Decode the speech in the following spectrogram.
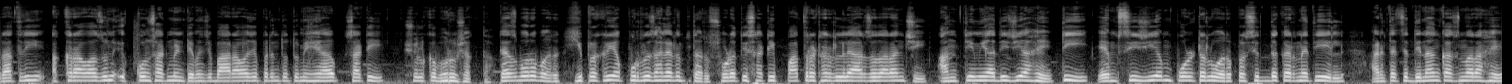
रात्री अकरा वाजून एकोणसाठ मिनिटे म्हणजे बारा वाजेपर्यंत तुम्ही ह्यासाठी शुल्क भरू शकता. त्याचबरोबर ही प्रक्रिया पूर्ण झाल्यानंतर सोडतीसाठी पात्र ठरलेल्या अर्जदारांची अंतिम यादी जी आहे ती एम सी जी एम पोर्टलवर प्रसिद्ध करण्यात येईल आणि त्याचे दिनांक असणार आहे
